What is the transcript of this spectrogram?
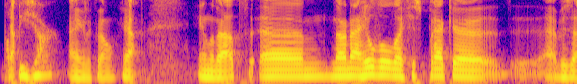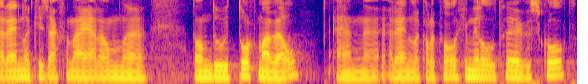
Wat bizar. Eigenlijk wel, ja inderdaad. Um, nou, na heel veel gesprekken eh, hebben ze uiteindelijk gezegd van, nou ja, dan, uh, dan doe het toch maar wel. En uh, uiteindelijk had ik wel gemiddeld gescoord.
